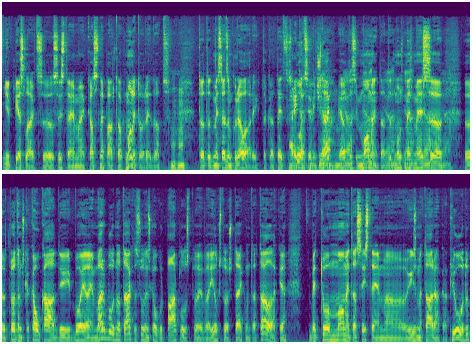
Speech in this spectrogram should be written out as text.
ir pieslēgts uh, sistēmai, kas nepārtraukti monitorē datus, mm -hmm. tad, tad mēs redzam, kur ir avārija. Tā kā teica, tas pocis, ja viņš jā, tek, jā, jā, tas ir momentā. Jā, tad mums, jā, mēs, mēs jā, uh, jā. Uh, protams, ka kaut kādi bojājumi var būt no tā, ka tas ūdens kaut kur pārplūst vai, vai ilgstoši tek un tā tālāk. Ja? Bet to momentā sistēma izmet ārā kā kļūdu,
